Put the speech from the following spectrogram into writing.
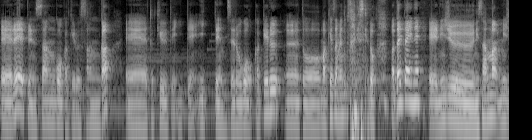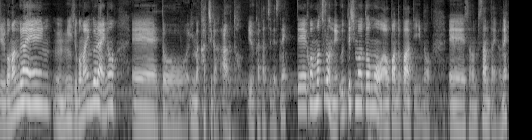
えー 0.35×3 が、えっ、と、9.1.1.05かける、えっ、と、まあ、計算めんどくさいんですけど、まあ、大体ね、えー、22、3万、25万ぐらい円、うん、25万円ぐらいの、えっ、と、今価値があると。いう形ですね。で、これもちろんね、売ってしまうともう青パンダパーティーの、えーその3体のね、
